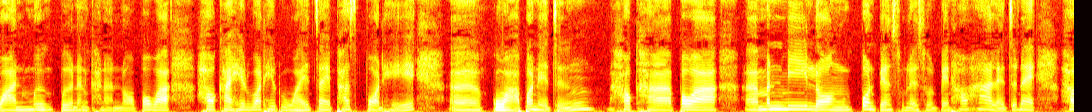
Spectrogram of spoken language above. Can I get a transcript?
วานเมืองเปิ้นนั่นขนาดเนาะเพราะว่าเฮาค่ะเฮ็ดว่าเฮ็ดไว้ใจพาสปอร์ตเฮเอ่อกว่าป้อเนี่ยจึงเฮาคาเพราะว่าเอ่อมันมีรองป่นเป็นศูนย์และศูนย์เป็นเฮา5แหละจังได๋เฮา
